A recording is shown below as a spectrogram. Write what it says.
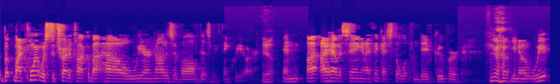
But my point was to try to talk about how we are not as evolved as we think we are. Yeah. And I, I have a saying, and I think I stole it from Dave Cooper. you know, we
